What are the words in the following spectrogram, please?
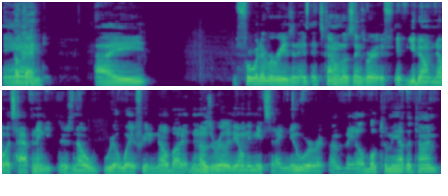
and okay. I for whatever reason, it, it's kind of one of those things where if, if you don't know what's happening, there's no real way for you to know about it. And those are really the only meets that I knew were available to me at the time.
